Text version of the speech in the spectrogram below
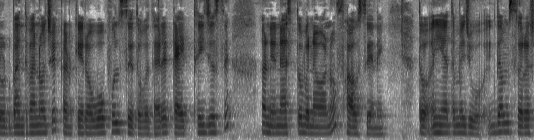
લોટ બાંધવાનો છે, કારણ કે રવો ફૂલશે તો વધારે ટાઈટ થઈ જશે અને નાસ્તો બનાવવાનો ફાવશે નહીં. તો અહીંયા તમે જુઓ, એકદમ સરસ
